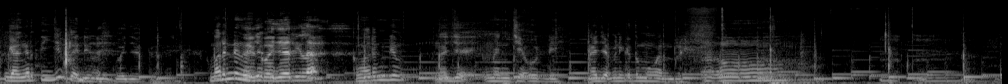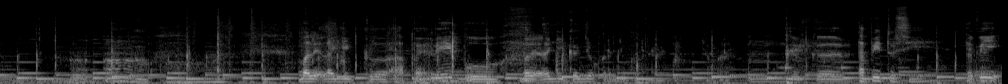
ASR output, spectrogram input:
nggak ngerti juga dia beli gojek. Kemarin dia ngajak Gue jari lah kemarin dia ngajak main COD, ngajak main ketemuan, Bre. Oh Balik lagi ke apa ya? Bebo Balik lagi ke Joker Joker. Joker. Hmm, Joker Tapi itu sih Tapi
